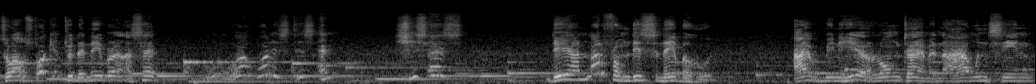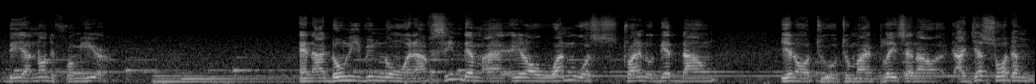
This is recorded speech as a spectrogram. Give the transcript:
so I was talking to the neighbor and I said, what, what is this? And she says, they are not from this neighborhood. I've been here a long time and I haven't seen, they are not from here. And I don't even know. And I've seen them, I, you know, one was trying to get down, you know, to, to my place. And I, I just saw them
